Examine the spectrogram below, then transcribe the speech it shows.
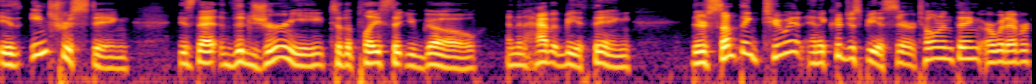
is interesting is that the journey to the place that you go and then have it be a thing there's something to it and it could just be a serotonin thing or whatever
